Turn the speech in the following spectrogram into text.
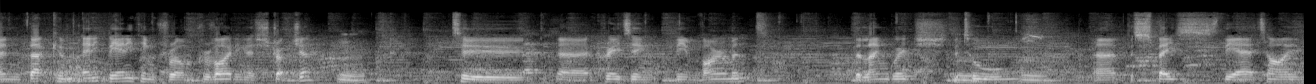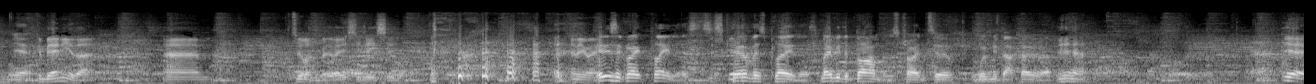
and that can any, be anything from providing a structure Hmm. to uh, creating the environment, the language, the tools, uh, the space, the airtime. Yeah. It can be any of that. Um, I do like a bit of ACDC. anyway. It is a great playlist. Whoever's playing this, maybe the barman's trying to win me back over. Yeah. Yeah.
